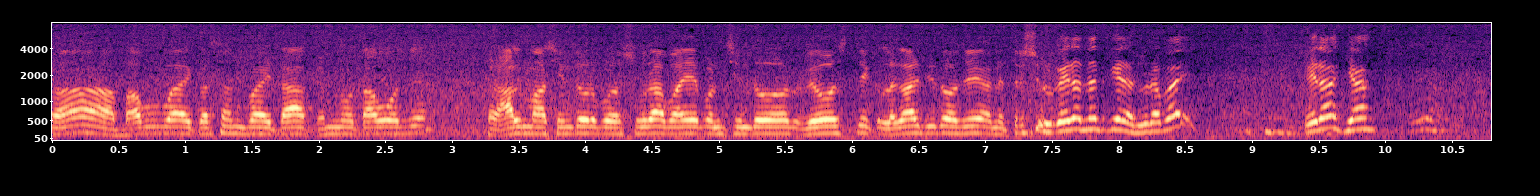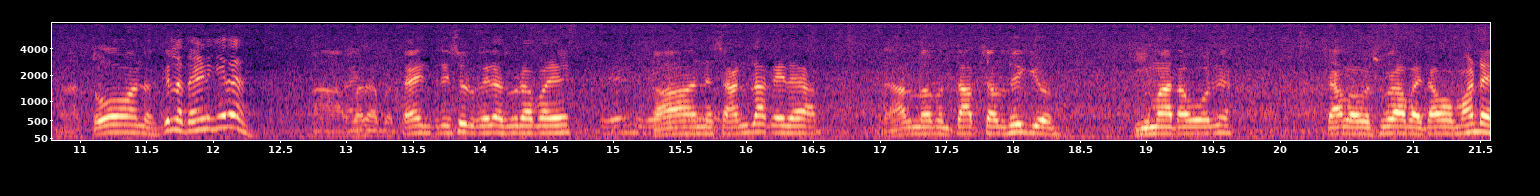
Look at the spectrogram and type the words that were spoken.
હા બાબુભાઈ કરશનભાઈ ટાક એમનો તાવો છે. હાલમાં સિંદોર પર સુરાભાઈએ પણ સિંદોર વ્યવસ્થિત લગાડી દીધો છે. અને ત્રિશુલ કર્યા નથી કર્યા સુરાભાઈ? કર્યા ક્યાં? હા તો વાંધો કેટલા ત્રણ કર્યા? હા બરાબર. ત્રણ ત્રિશુલ કર્યા સુરાભાઈએ. હા અને સાંડલા કર્યા. હાલમાં પણ તાપ ચાલુ થઈ ગયો. ઘીમાં તાવો છે. ચાલો હવે સુરાભાઈ તાવો માંડે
